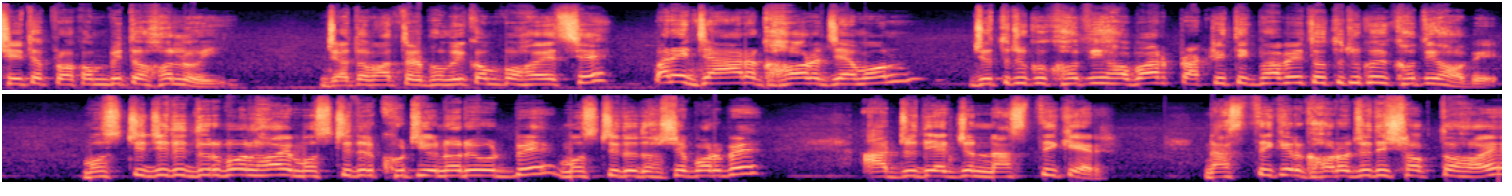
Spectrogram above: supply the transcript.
সেই তো প্রকম্পিত হলোই। যত মাত্রার ভূমিকম্প হয়েছে মানে যার ঘর যেমন যতটুকু ক্ষতি হবার প্রাকৃতিকভাবে ততটুকুই ক্ষতি হবে। মসজিদ যদি দুর্বল হয়, মসজিদের খুঁটিও নড়ে উঠবে মসজিদে ধসে পড়বে। আর যদি একজন নাস্তিকের নাস্তিকের ঘরও যদি শক্ত হয়,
